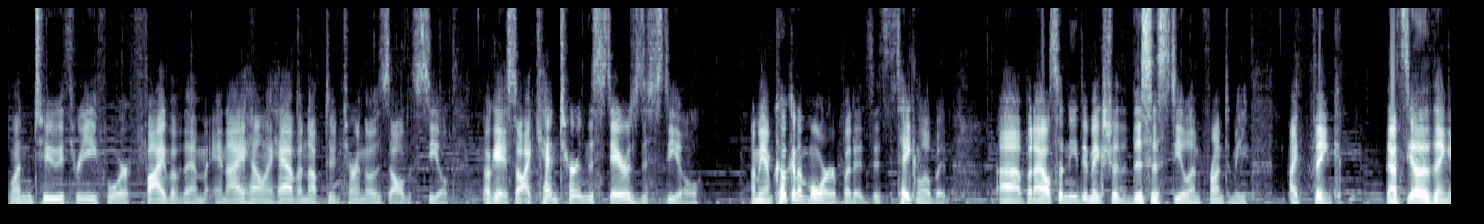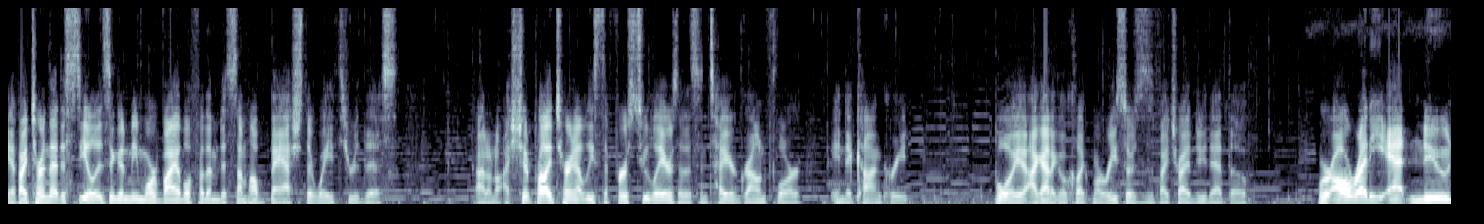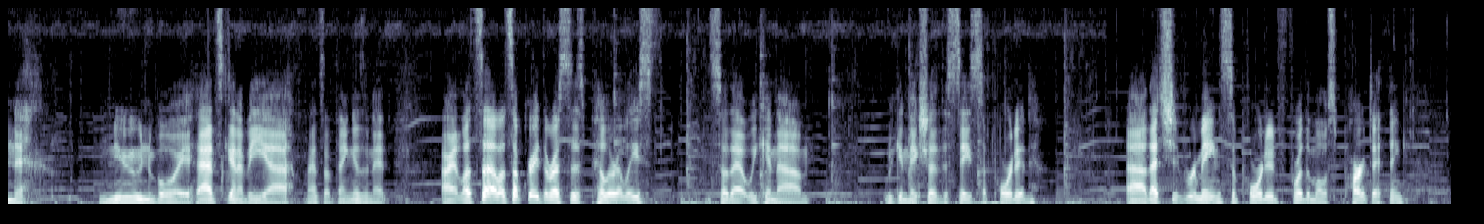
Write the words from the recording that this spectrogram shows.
One, two, three, four, five of them, and I only have enough to turn those all to steel. Okay, so I can turn the stairs to steel. I mean, I'm cooking up more, but it's, it's taking a little bit. Uh, but I also need to make sure that this is steel in front of me. I think. That's the other thing. If I turn that to steel, isn't going to be more viable for them to somehow bash their way through this? I don't know. I should probably turn at least the first two layers of this entire ground floor into concrete. Boy, I gotta go collect more resources if I try to do that, though. We're already at noon. Noon, boy. That's gonna be, uh, that's a thing, isn't it? All right, let's uh, let's upgrade the rest of this pillar at least, so that we can um, we can make sure that this stays supported. Uh, that should remain supported for the most part, I think.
